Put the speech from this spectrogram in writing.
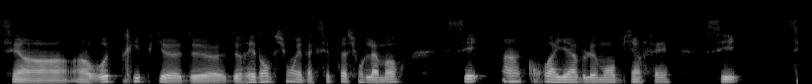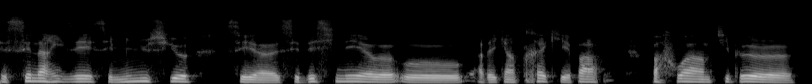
C'est un, road trip de, de rédemption et d'acceptation de la mort. C'est incroyablement bien fait. C'est scénarisé, c'est minutieux, c'est euh, dessiné euh, avec un trait qui est parfois un petit peu euh,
